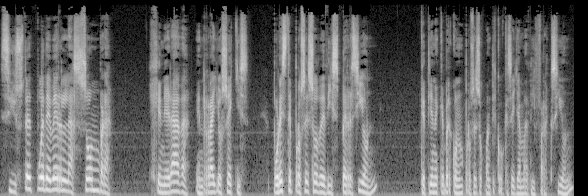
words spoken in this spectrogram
Si usted puede ver la sombra generada en rayos X por este proceso de dispersión, que tiene que ver con un proceso cuántico que se llama difracción,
